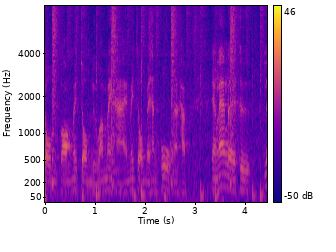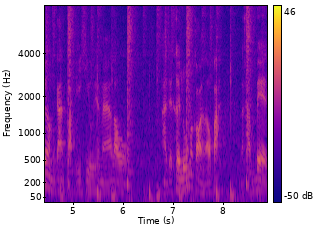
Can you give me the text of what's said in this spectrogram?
จมกองไม่จมหรือว่าไม่หายไม่จมไปทั้งคู่นะครับ อย่างแรกเลยคือเรื่องของการปรับ EQ ใช่ไหมเราอาจจะเคยรู้มาก่อนแล้วปะนะครับเบส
